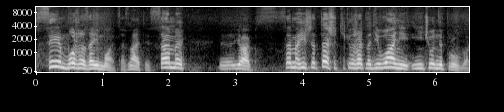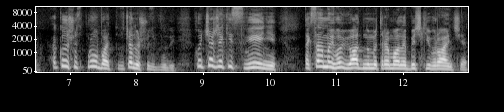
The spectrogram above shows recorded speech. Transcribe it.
всім можна займатися. Знаєте, саме е, як? Саме гірше те, що тільки лежать на дивані і нічого не пробувати. А коли щось пробувати, то звичайно щось буде. Хоча ж якісь свині, так само і говядину ми тримали бичків раніше.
